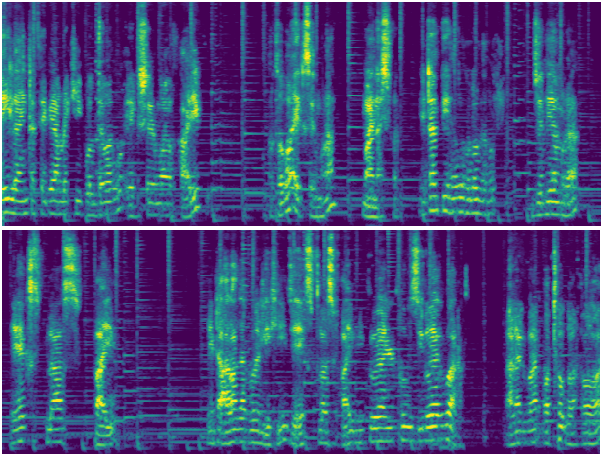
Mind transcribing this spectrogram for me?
এই লাইনটা থেকে আমরা কি বলতে পারব? এক্সের মান ফাইভ অথবা এক্সের মান মাইনাস ফাইভ এটা কি হবে হলো দেখো। যদি আমরা এক্স প্লাস ফাইভ এটা আলাদা করে লিখি যে x plus five equal to zero একবার, আর একবার অথবা or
